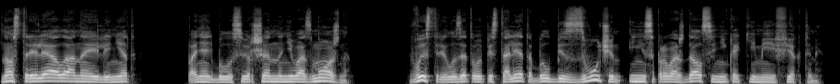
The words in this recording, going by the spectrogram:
Но стреляла она или нет, понять было совершенно невозможно. Выстрел из этого пистолета был беззвучен и не сопровождался никакими эффектами.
